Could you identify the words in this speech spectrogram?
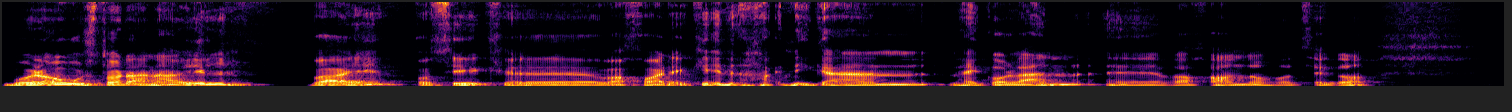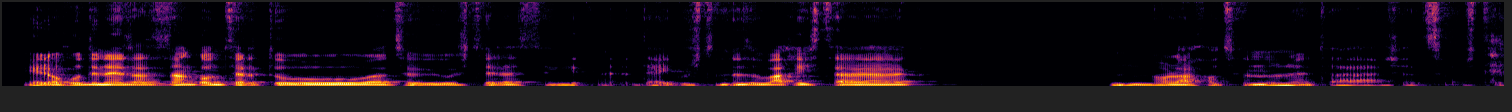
bueno, gustora nabil, bai, pozik, e, bajoarekin, nikan nahiko lan, e, bajoa ondo jotzeko, Gero juten ez, azetan kontzertu batzuk ikustera ez eta ikusten ez du bajistak nola jotzen duen, eta oste.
